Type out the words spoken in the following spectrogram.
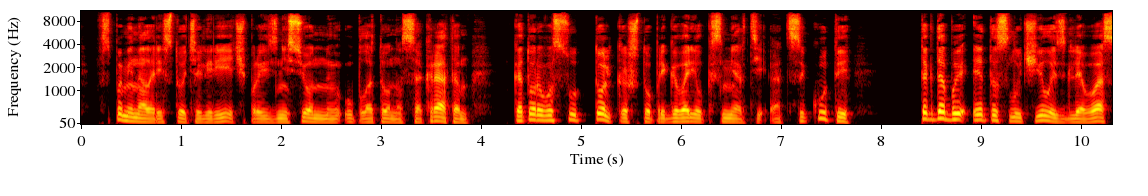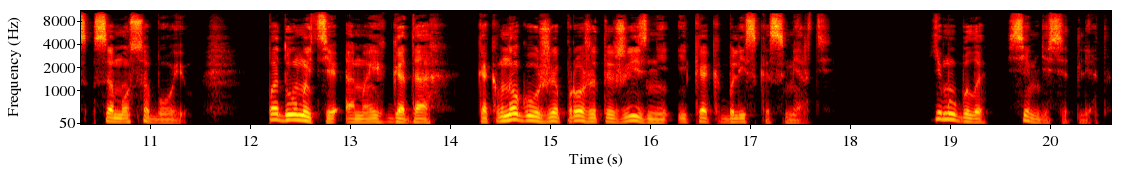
— вспоминал Аристотель речь, произнесенную у Платона Сократом, которого суд только что приговорил к смерти от Цикуты, тогда бы это случилось для вас само собою. Подумайте о моих годах, как много уже прожито жизни и как близко смерть. Ему было семьдесят лет.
